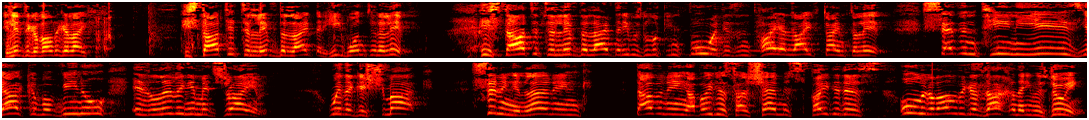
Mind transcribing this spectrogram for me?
he lived a Gavaldiga life. He started to live the life that he wanted to live. He started to live the life that he was looking forward his entire lifetime to live. 17 years Yaakov Avinu is living in Mitzrayim with a geschmack, sitting and learning, davening, avodas Hashem, spiderus, all the gewaldige Sachen that he was doing.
